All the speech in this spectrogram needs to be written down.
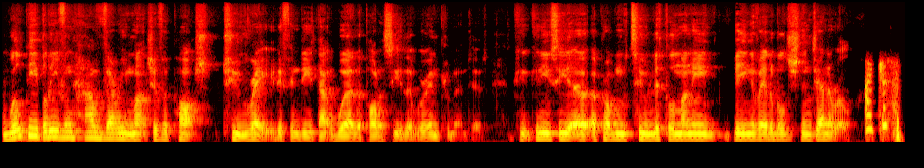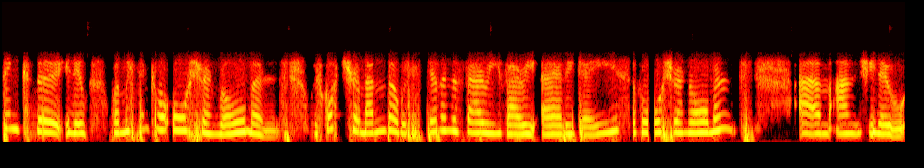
will people even have very much of a pot to raid if indeed that were the policy that were implemented? Can, you see a, a, problem with too little money being available just in general? I just think that, you know, when we think about auto enrolment, we've got to remember we're still in the very, very early days of auto enrolment. Um, and you know,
